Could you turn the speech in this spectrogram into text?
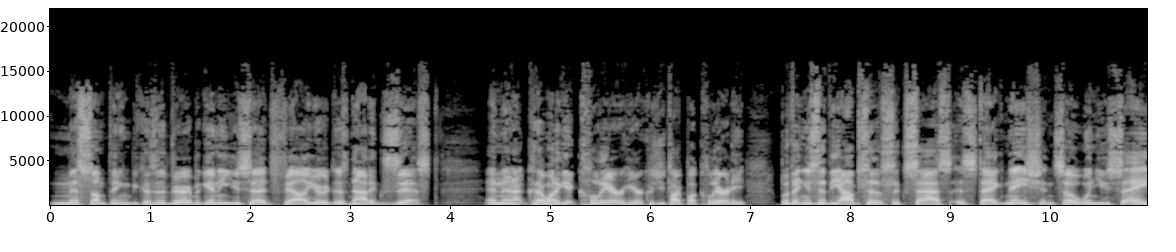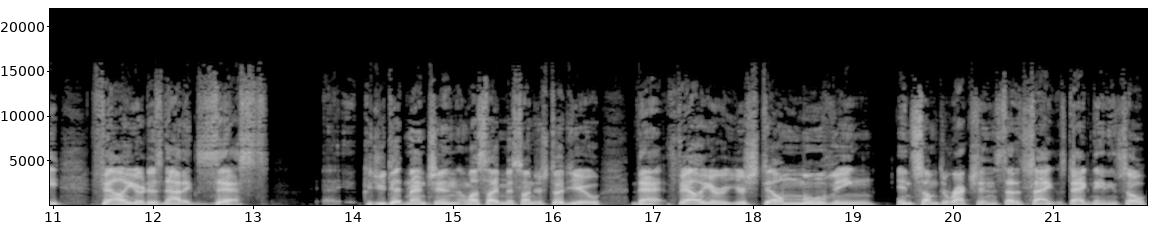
miss something because in the very beginning you said failure does not exist. And then, because I, I want to get clear here, because you talked about clarity, but then you said the opposite of success is stagnation. So when you say failure does not exist, eh, because you did mention, unless I misunderstood you, that failure, you're still moving in some direction instead of stagnating. So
